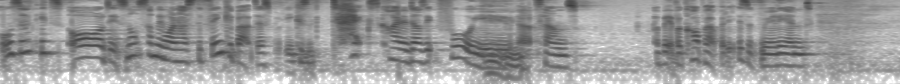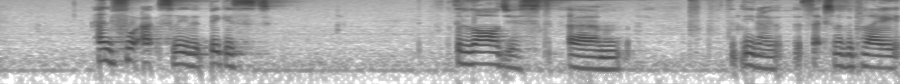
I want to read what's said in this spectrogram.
also, it's odd. It's not something one has to think about desperately because the text kind of does it for you. Mm. That sounds a bit of a cop out, but it isn't really. And and for actually the biggest, the largest, um, you know, section of the play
